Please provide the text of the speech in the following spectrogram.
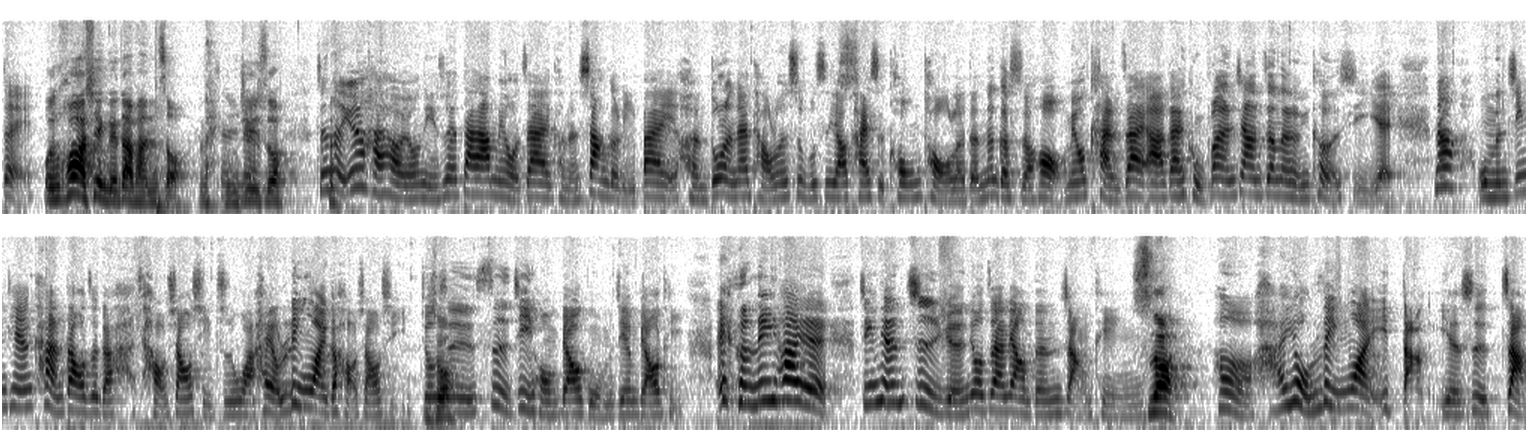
对，我画线给大盘走，来，你继续说。真的，因为还好有你，所以大家没有在可能上个礼拜很多人在讨论是不是要开始空投了的那个时候，没有砍在阿呆股，不 然这样真的很可惜耶。那我们今天看到这个好消息之外，还有另外一个好消息，就是四季红标股。我们今天标题，哎，很厉害耶！今天智源又在亮灯涨停。是啊。哼，还有另外一档也是涨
